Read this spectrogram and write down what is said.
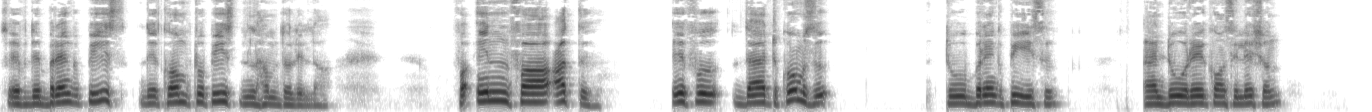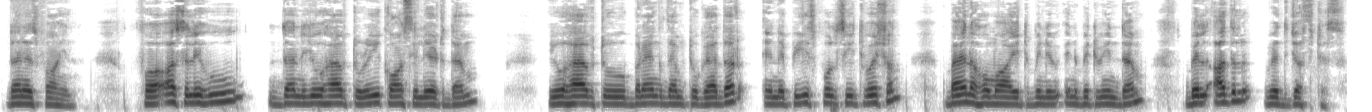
so if they bring peace, they come to peace, Alhamdulillah. For in fa'at, if that comes to bring peace and do reconciliation, then is fine. For aslihu, then you have to reconciliate them. You have to bring them together in a peaceful situation. Bainahuma, it in between them. Bil adl with justice.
